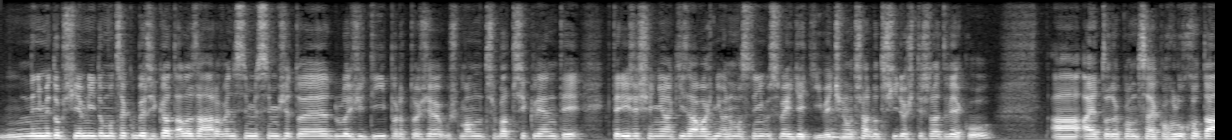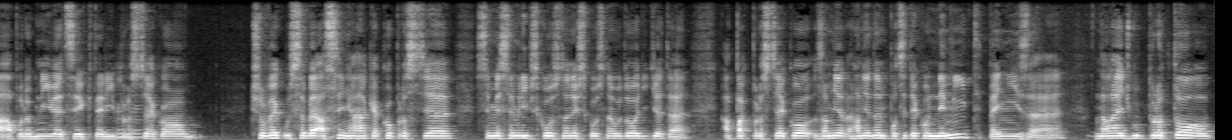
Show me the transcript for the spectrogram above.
není mi to příjemný to moc jakoby říkat, ale zároveň si myslím, že to je důležitý, protože už mám třeba tři klienty, kteří řeší nějaký závažný onemocnění u svých dětí, většinou mm. třeba do 3 do 4 let věku. A, a je to dokonce jako hluchota a podobné věci, které mm. prostě jako člověk u sebe asi nějak jako prostě si myslím líp zkousne, než zkousne u toho dítěte. A pak prostě jako za mě hlavně ten pocit jako nemít peníze na léčbu pro to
